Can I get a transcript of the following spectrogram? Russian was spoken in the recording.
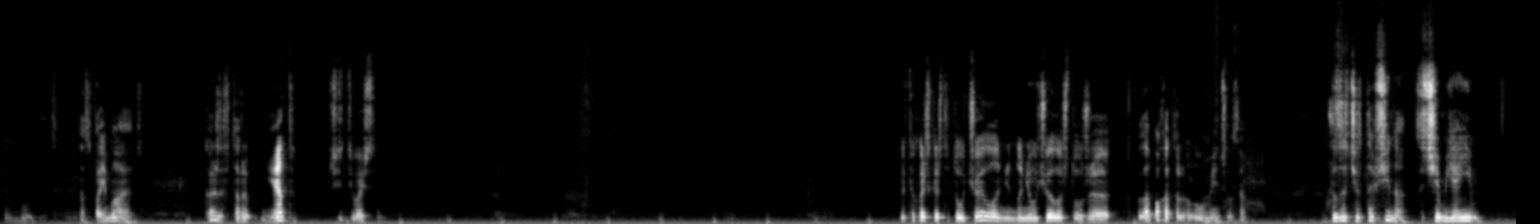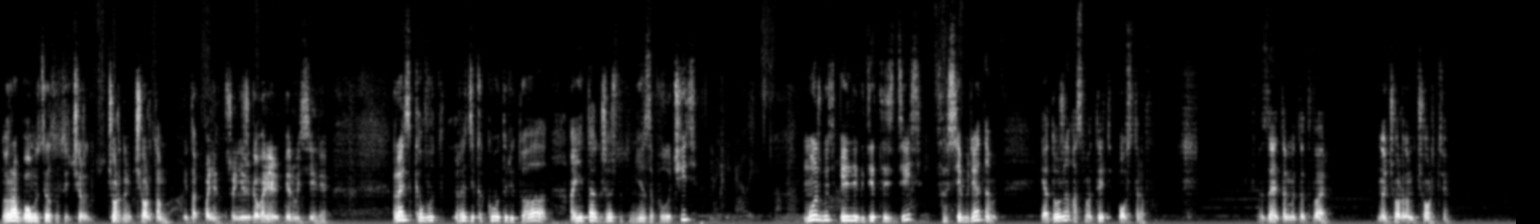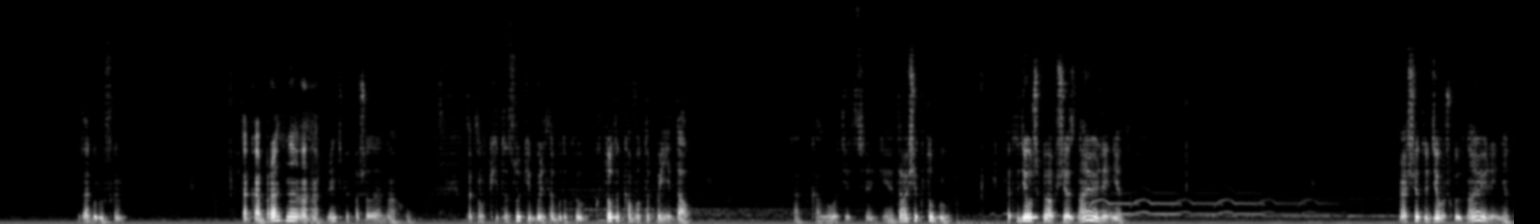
сейчас будет? Нас поймают. Каждый второй... Нет? Что, издеваешься? Ты что хочешь сказать, что ты учуяла, но не учуяла, что уже запах от... ну, уменьшился? Что за чертовщина? Зачем я им? Ну, рабом сделал ты чер... черным чертом. И так понятно, что они же говорили в первой серии. Ради, кого ради какого-то ритуала они так жаждут меня заполучить? Может быть, Элли где-то здесь, совсем рядом? Я должен осмотреть остров. Знай, там эта тварь. На черном черте. Загрузка. Так, обратно. Ага, в принципе, пошел я нахуй. Так, там какие-то звуки были, как будто кто-то кого-то поедал. Так, колотит всякие. Это вообще кто был? Эта девушка вообще знаю или нет? Вообще эту девушку знаю или нет?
